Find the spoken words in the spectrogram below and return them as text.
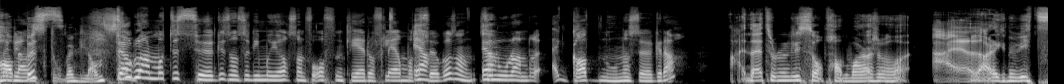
Han besto med glans, ja. Tror du han måtte søke sånn som de må gjøre sånn for offentlighet, og flere måtte Ja. søke og sånn? Så Ja. noen andre Gadd noen å søke da? Nei, nei, jeg tror når de så at han var der, så Nei, da er det ikke noe vits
